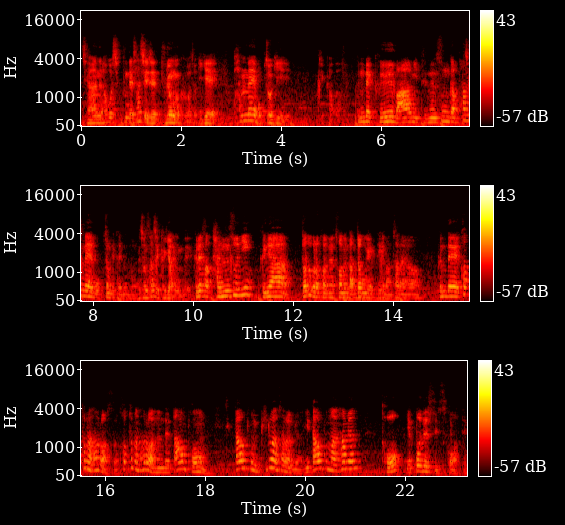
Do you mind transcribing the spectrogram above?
제안을 하고 싶은데 사실 이제 두려운 건 그거죠. 이게 판매 목적이일까봐. 근데 그 마음이 드는 순간 판매의 목적이 되는 거예요. 전 사실 그게 아닌데. 그래서 단순히 그냥 저도 그렇거든요. 저는 남자 고객 되게 많잖아요. 근데 커트만 하러 왔어. 커트만 하러 왔는데 다운펌, 다운펌이 필요한 사람이야. 이 다운펌만 하면 더 예뻐질 수 있을 것 같아.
